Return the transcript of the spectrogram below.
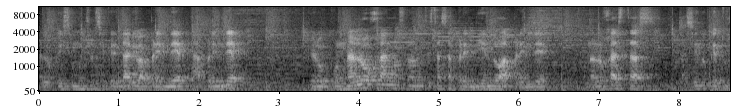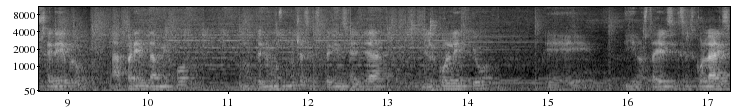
a lo que dice mucho el secretario, aprender a aprender. Pero con una loja no solamente estás aprendiendo a aprender, con una loja estás haciendo que tu cerebro aprenda mejor. Tenemos muchas experiencias ya en el colegio eh, y en los talleres extraescolares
